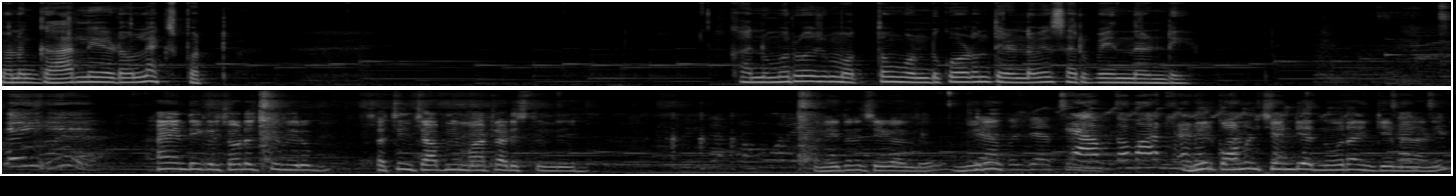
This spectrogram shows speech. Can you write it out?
మనం గారెలు వేయడంలో ఎక్స్పర్ట్. కనుమ రోజు మొత్తం వండుకోవడం తినడమే సరిపోయిందండి. అండి ఇక్కడ చూడొచ్చు మీరు. సచిన్ చాప్ని మాట్లాడిస్తుంది. ఏదైనా చేయగలదు. మీరు మీరు కామెంట్ చేయండి అది నోరా ఇంకేమైనా అని.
